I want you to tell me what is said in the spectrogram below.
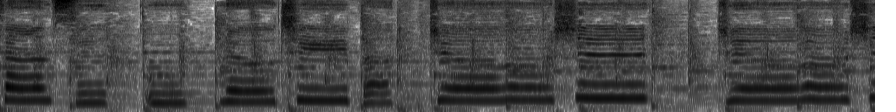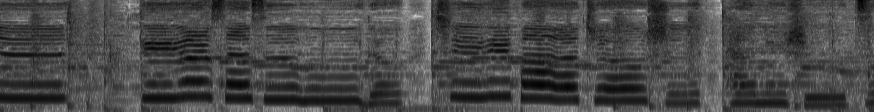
三四五六七八九十九十，一二三四五六七八九十，汉语数字，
